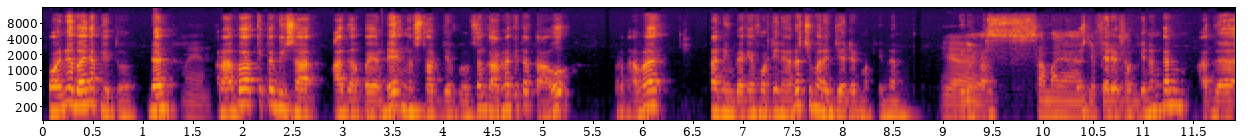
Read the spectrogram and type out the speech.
poinnya banyak gitu. Dan Lumayan. kenapa kita bisa agak pede nge-start Jeff Wilson karena kita tahu pertama running back-nya 49ers cuma ada Jared McKinnon. Ya. Iya. Yes, sama ya Terus Jeff Jared Wilson. McKinnon kan agak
